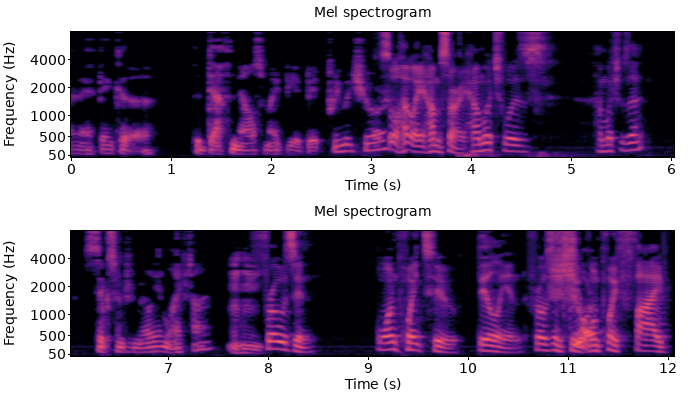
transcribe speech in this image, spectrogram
I mean, I think uh, the death knells might be a bit premature. So, wait, I'm sorry. How much was how much was that? 600 million lifetime. Mhm. Frozen, 1.2 billion. Frozen Sure. 2, 1.5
